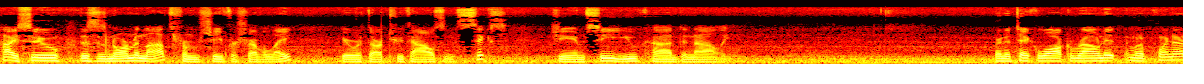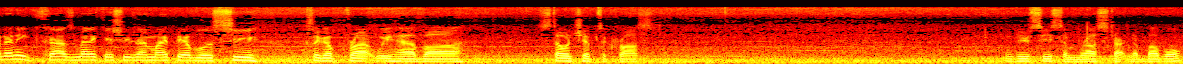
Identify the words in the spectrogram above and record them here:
Hi Sue, this is Norman Lotz from Schafer Chevrolet here with our 2006 GMC Yukon Denali. We're going to take a walk around it. I'm going to point out any cosmetic issues I might be able to see. Looks like up front we have uh, stone chips across. I do see some rust starting to bubble.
